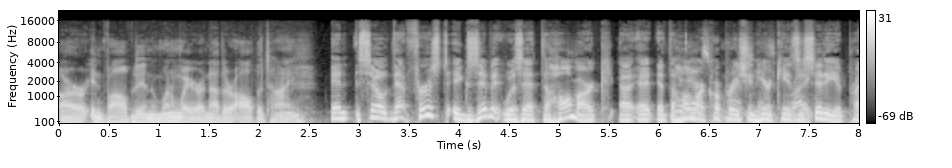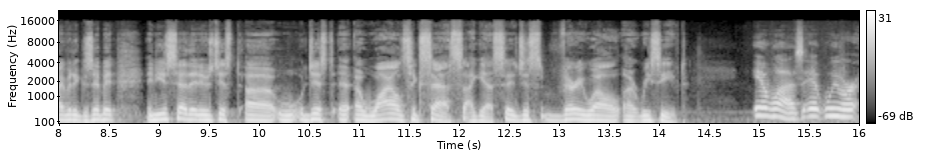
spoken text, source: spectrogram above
are involved in one way or another all the time. And so that first exhibit was at the Hallmark uh, at, at the It Hallmark is. Corporation Yes, here in. Kansas Right. City, a private exhibit, and you said that it was just uh, just a, a wild success. I guess it was just very well uh, received. It was. It, we were,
